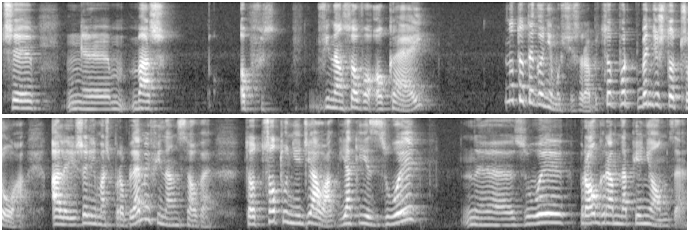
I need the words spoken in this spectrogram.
czy mm, masz finansowo ok, no to tego nie musisz robić. Po, będziesz to czuła. Ale jeżeli masz problemy finansowe, to co tu nie działa? Jaki jest zły, e, zły program na pieniądze?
